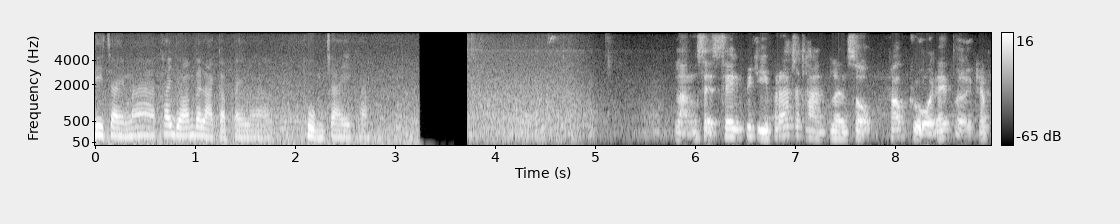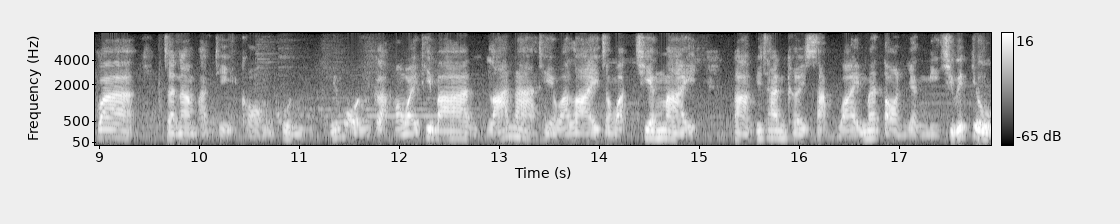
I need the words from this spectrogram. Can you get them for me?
ดีใจมากถ้าย้อนเวลากลับไปแล้ว ภูมิใจค่ะ หลังเสร็จสิ้นพิธีพระราชทานเพลิงศพ ครอบครัวได้เผยครับว่าจะนำอัฐิของคุณวิมลกลับมาไว้ที่บ้าน ล้านนาเทวาลัยจังหวัดเชียงใหม่ ตามที่ท่านเคยสั่งไว้เมื่อตอนยังมีชีวิตอยู่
